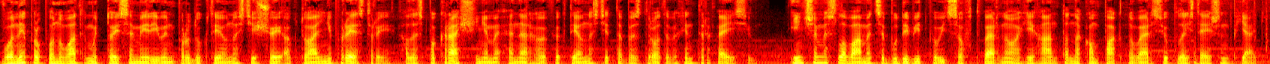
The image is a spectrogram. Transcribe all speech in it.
Вони пропонуватимуть той самий рівень продуктивності, що й актуальні пристрої, але з покращеннями енергоефективності та бездротових інтерфейсів. Іншими словами, це буде відповідь софтверного гіганта на компактну версію PlayStation 5.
